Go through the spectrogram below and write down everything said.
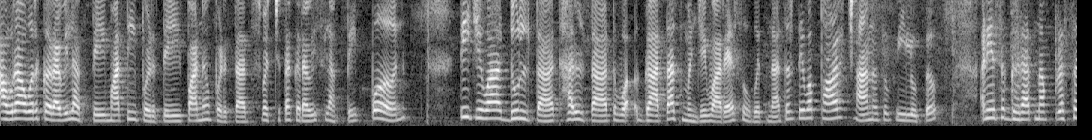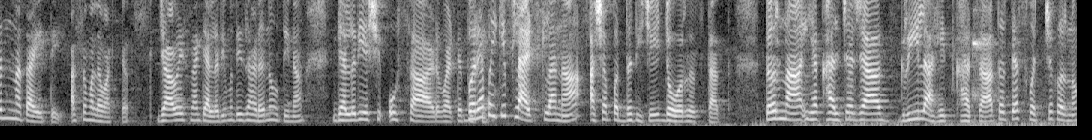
आवरावर करावी लागते माती पडते पानं पडतात स्वच्छता करावीच लागते. पण ती जेव्हा डुलतात हलतात व गातात म्हणजे वाऱ्यासोबत ना तर तेव्हा फार छान असं फील होतं आणि असं घरात ना प्रसन्नता येते असं मला वाटतं. ज्यावेळेस ना गॅलरीमध्ये झाडं नव्हती ना गॅलरी अशी ओसाड वाटत बऱ्यापैकी फ्लॅट्सला ना अशा पद्धतीचे डोअर असतात. तर ना ह्या खालच्या ज्या ग्रिल आहेत खाचा तर त्या स्वच्छ करणं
